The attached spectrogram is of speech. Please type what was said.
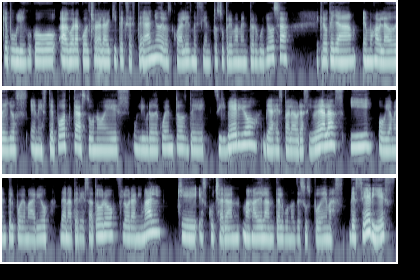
que publicó Agora Cultural Architects este año, de los cuales me siento supremamente orgullosa. Creo que ya hemos hablado de ellos en este podcast. Uno es un libro de cuentos de Silverio, Viajes, Palabras y Velas, y obviamente el poemario de Ana Teresa Toro, Flor Animal, que escucharán más adelante algunos de sus poemas. De series,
